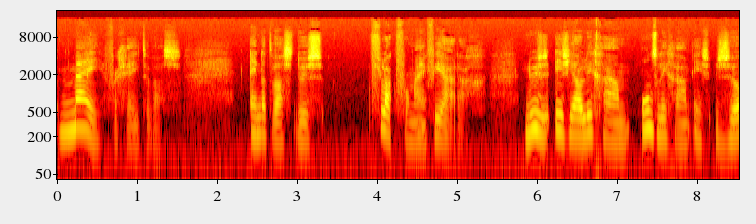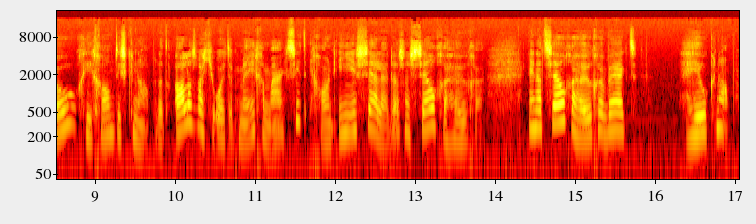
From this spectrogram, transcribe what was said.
mij vergeten was. En dat was dus vlak voor mijn verjaardag. Nu is jouw lichaam, ons lichaam, is zo gigantisch knap dat alles wat je ooit hebt meegemaakt zit gewoon in je cellen. Dat is een celgeheugen. En dat celgeheugen werkt heel knap.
